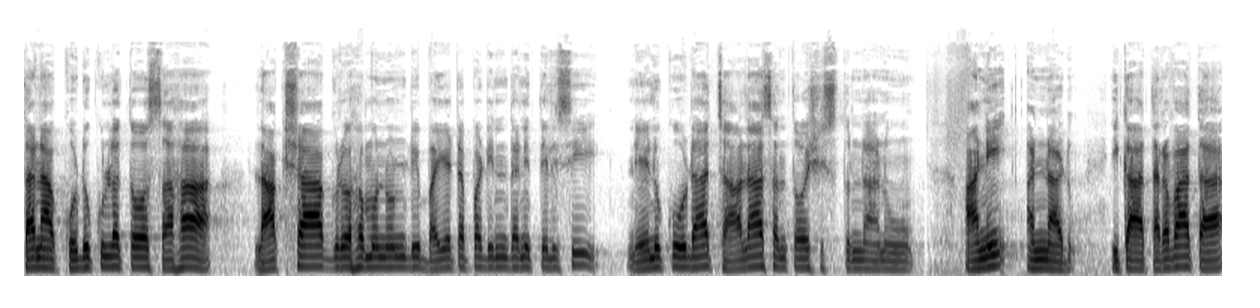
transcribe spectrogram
తన కొడుకులతో సహా లాక్షాగృహము నుండి బయటపడిందని తెలిసి నేను కూడా చాలా సంతోషిస్తున్నాను అని అన్నాడు. ఇక ఆ తర్వాత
